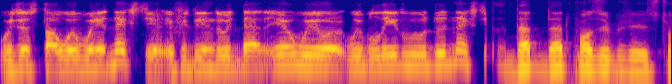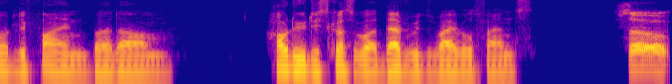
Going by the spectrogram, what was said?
we just thought we'd win it next year. If we didn't do it that year, we were we believed we would do it next year. that that possibility is totally fine. But um, how do you discuss about that with rival fans? So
